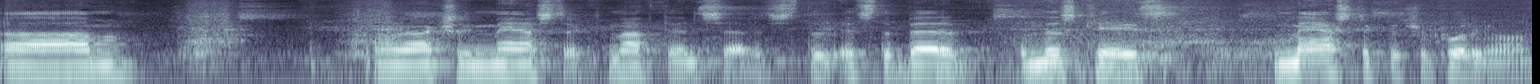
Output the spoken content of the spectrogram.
Um, or actually mastic, not thin set. It's the it's the bed of, in this case, mastic that you're putting on.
